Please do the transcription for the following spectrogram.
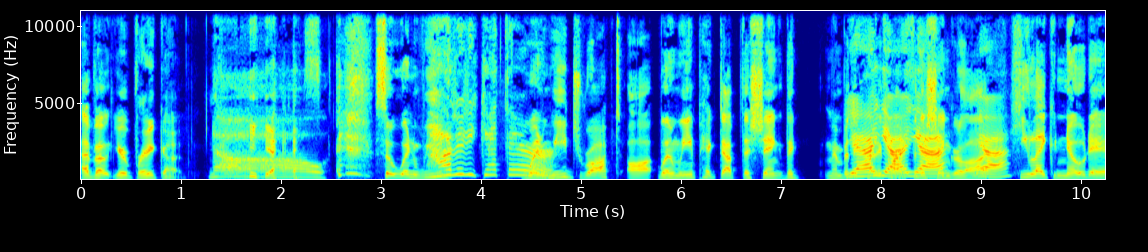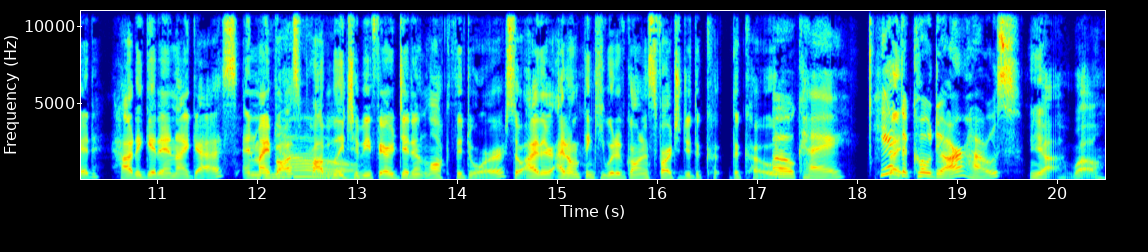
about your breakup. No. Yes. So when we How did he get there? when we dropped off when we picked up the shank the remember the Yeah, credit yeah, card for yeah, the Shangri-La? yeah. He like noted how to get in, I guess. And my boss probably to be fair didn't lock the door. So either I don't think he would have gone as far to do the co- the code. Okay. He had the code to our house. Yeah, well,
